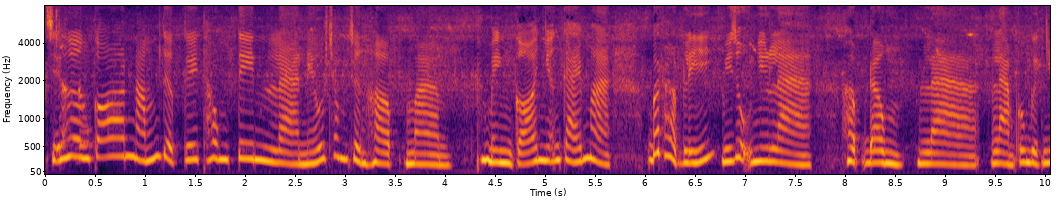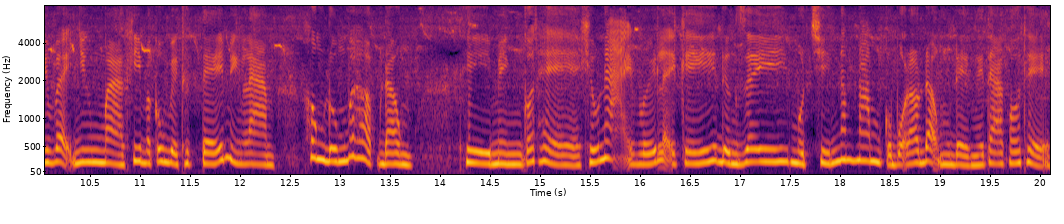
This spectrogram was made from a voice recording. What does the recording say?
chị hương có nắm được cái thông tin là nếu trong trường hợp mà mình có những cái mà bất hợp lý ví dụ như là hợp đồng là làm công việc như vậy nhưng mà khi mà công việc thực tế mình làm không đúng với hợp đồng thì mình có thể khiếu nại với lại cái đường dây 1955 của Bộ Lao động để người ta có thể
